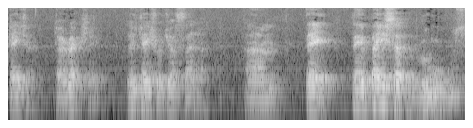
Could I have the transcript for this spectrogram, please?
data directly. Those data are just there. Um, they, they obey certain rules.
